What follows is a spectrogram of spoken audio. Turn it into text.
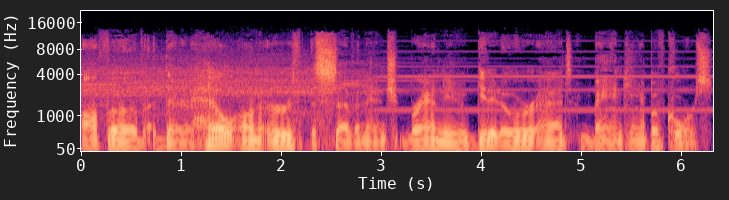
off of their Hell on Earth 7 inch. Brand new. Get it over at Bandcamp, of course.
